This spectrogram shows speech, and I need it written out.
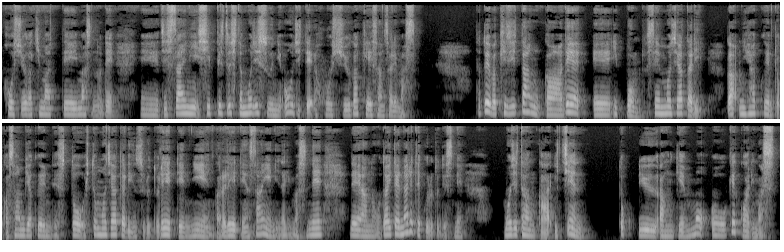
報酬が決まっていますので、えー、実際に執筆した文字数に応じて報酬が計算されます。例えば記事単価で、え、1本1000文字あたりが200円とか300円ですと、1文字あたりにすると0.2円から0.3円になりますね。で、あの、大体慣れてくるとですね、文字単価1円という案件も結構あります。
